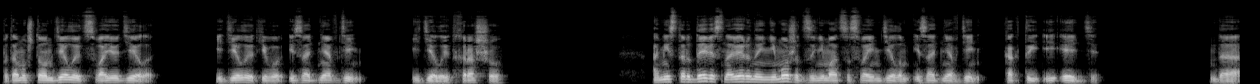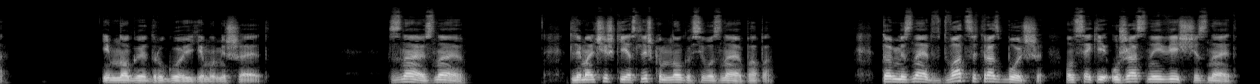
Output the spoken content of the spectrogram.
Потому что он делает свое дело и делает его изо дня в день и делает хорошо. А мистер Дэвис, наверное, не может заниматься своим делом изо дня в день, как ты и Эдди. Да. И многое другое ему мешает. Знаю, знаю. Для мальчишки я слишком много всего знаю, папа. Томми знает в двадцать раз больше. Он всякие ужасные вещи знает,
